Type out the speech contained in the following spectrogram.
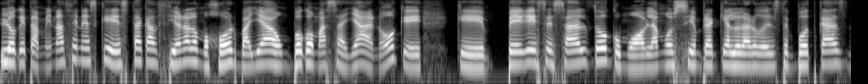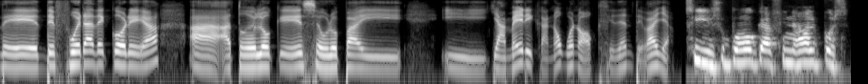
lo que también hacen es que esta canción a lo mejor vaya un poco más allá, ¿no? Que, pegue ese salto, como hablamos siempre aquí a lo largo de este podcast, de, fuera de Corea a, todo lo que es Europa y América, ¿no? Bueno, Occidente, vaya. Sí, supongo que al final, pues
